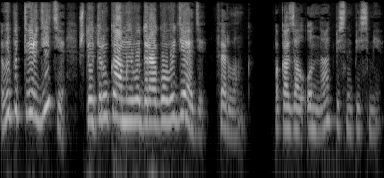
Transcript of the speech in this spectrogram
Вы подтвердите, что это рука моего дорогого дяди, Ферланг, показал он надпись на письме.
